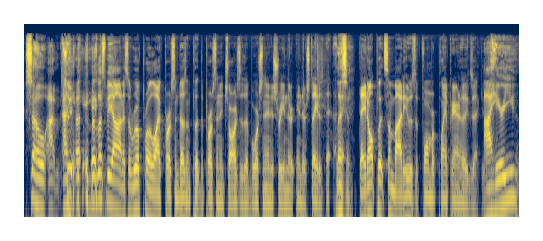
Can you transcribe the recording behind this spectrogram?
So I'm. I, uh, but let's be honest. A real pro-life person doesn't put the person in charge of the abortion industry in their in their state. Uh, Listen. they don't put somebody who is a former Planned Parenthood executive. I hear you.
